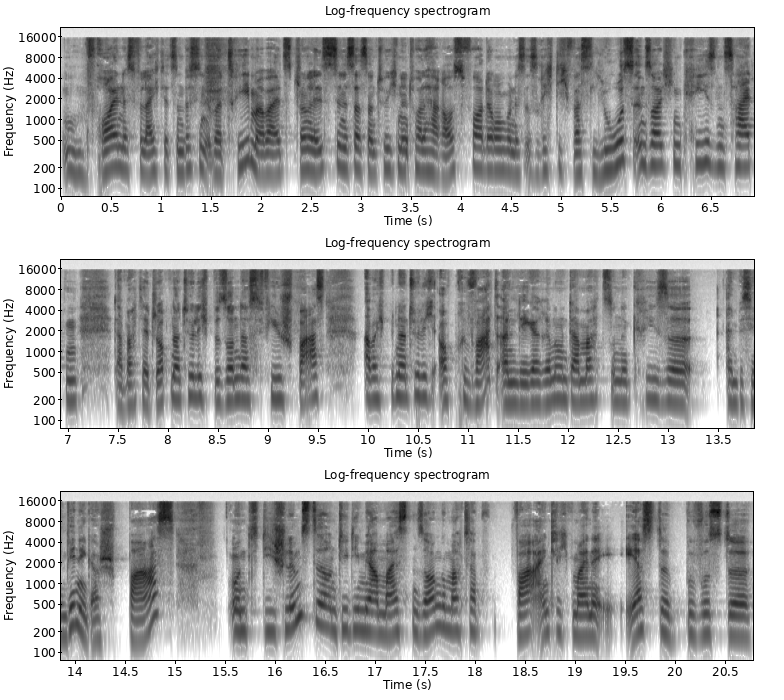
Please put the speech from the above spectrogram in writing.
Hm, freuen ist vielleicht jetzt ein bisschen übertrieben, aber als Journalistin ist das natürlich eine tolle Herausforderung und es ist richtig was los in solchen Krisenzeiten. Da macht der Job natürlich besonders viel Spaß, aber ich bin natürlich auch Privatanlegerin und da macht so eine Krise ein bisschen weniger Spaß. Und die schlimmste und die, die mir am meisten Sorgen gemacht hat, war eigentlich meine erste bewusste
